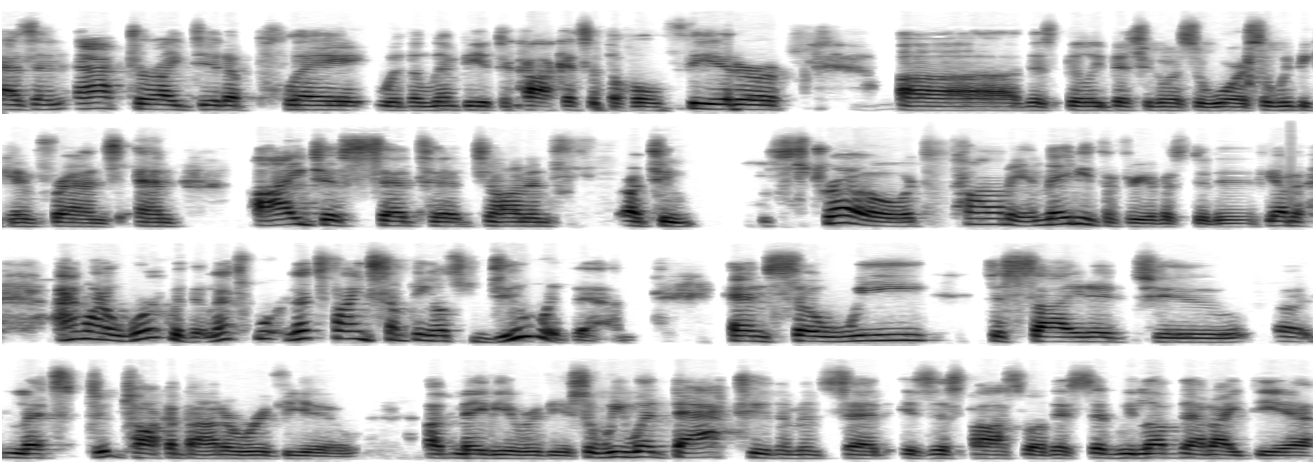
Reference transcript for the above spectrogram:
as an actor, I did a play with Olympia Dukakis at the whole theater. Uh, this Billy Bishop goes to war, so we became friends. And I just said to John and uh, to Stro or Tommy, and maybe the three of us did it together. I want to work with it. Let's let's find something else to do with them. And so we decided to uh, let's talk about a review, uh, maybe a review. So we went back to them and said, "Is this possible?" They said, "We love that idea,"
